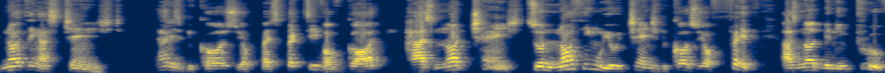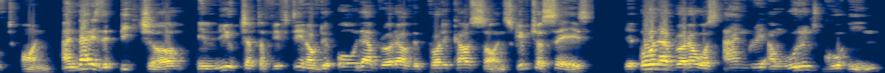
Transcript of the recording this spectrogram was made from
nothing has changed. That is because your perspective of God has not changed. So nothing will change because your faith has not been improved on. And that is the picture in Luke chapter 15 of the older brother of the prodigal son. Scripture says, the older brother was angry and wouldn't go in.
